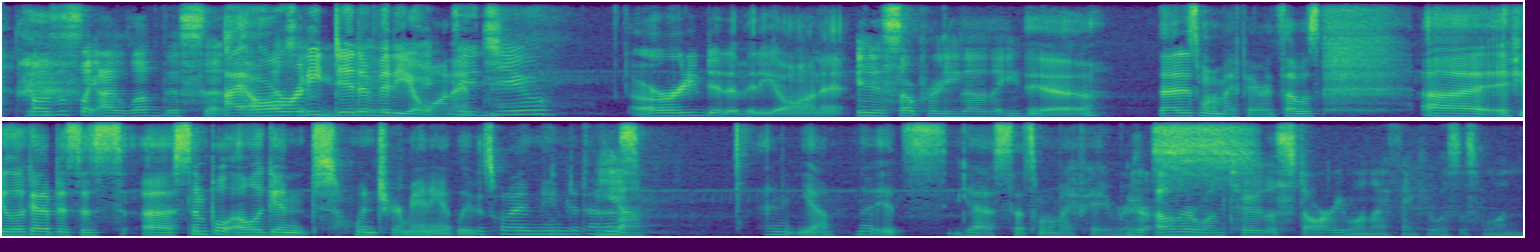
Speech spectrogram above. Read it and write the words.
I was just like, I love this set. I so much that already did a video on it. Did you? Already did a video on it. It is so pretty though that you did. Yeah, that is one of my favorites. That was, uh, if you look at it, it says uh, "Simple, Elegant Winter Mani." I believe is what I named it as. Yeah. and yeah, that- it's yes, that's one of my favorites. Your other one too, the starry one. I think it was this one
